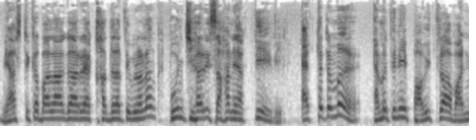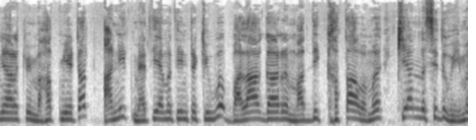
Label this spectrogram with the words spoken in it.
න්‍යෂ්ටික බලාගාරයක් හදලා තිබුණා නම් පුංචි හරි සහනයක් තියේවි. ඇත්තටම ඇමතිනේ පවිත්‍රා වන්‍යාරච්මි මහත්මියටත් අනිත් මැති ඇමතින්ට කිව්ව බලාගාර මධ්‍ය කතාවම කියන්න සිදුවීම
